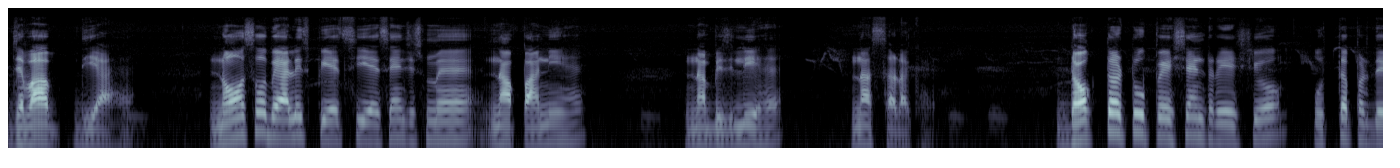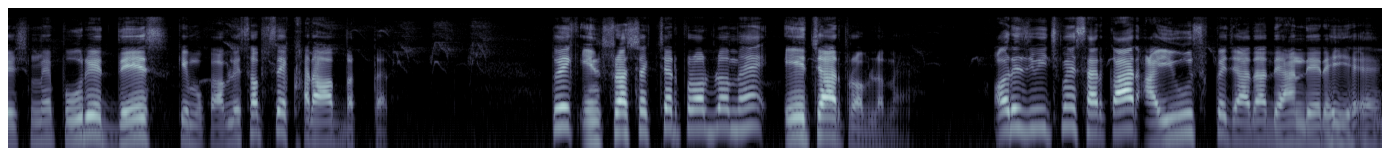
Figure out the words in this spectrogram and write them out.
जवाब दिया है। 942 पीएचसी ऐसे हैं जिसमें ना पानी है, ना बिजली है, ना सड़क है। Doctor to patient ratio Uttar Pradesh में पूरे देश के मुकाबले सबसे ख़राब बदतर। तो एक इंफ्रास्ट्रक्चर प्रॉब्लम है एचआर प्रॉब्लम है। और इस बीच में सरकार आयुष पे ज़्यादा ध्यान दे रही है।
